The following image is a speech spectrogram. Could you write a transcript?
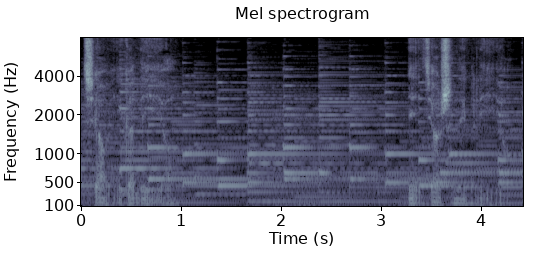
只有一个理由，你就是那个理由。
